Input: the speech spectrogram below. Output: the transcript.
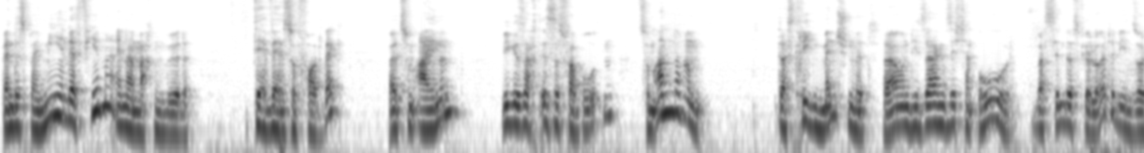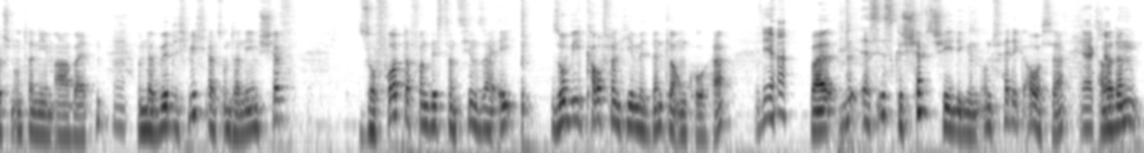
wenn das bei mir in der Firma einer machen würde, der wäre sofort weg. Weil zum einen, wie gesagt, ist es verboten. Zum anderen, das kriegen Menschen mit. Ja, und die sagen sich dann, oh, was sind das für Leute, die in solchen Unternehmen arbeiten? Und da würde ich mich als Unternehmenschef sofort davon distanzieren und sagen, ey, so wie Kaufland hier mit Wendler und Co. Ja? Ja. Weil es ist geschäftsschädigend und fertig aus, ja. Ja. Aber dann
